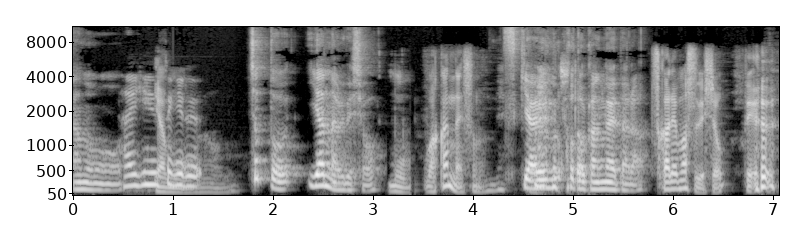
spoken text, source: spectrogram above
あの大変すぎる。ちょっと嫌になるでしょ？もうわかんないですもんね。付き合いのことを考えたら。疲れますでしょ？っていう。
